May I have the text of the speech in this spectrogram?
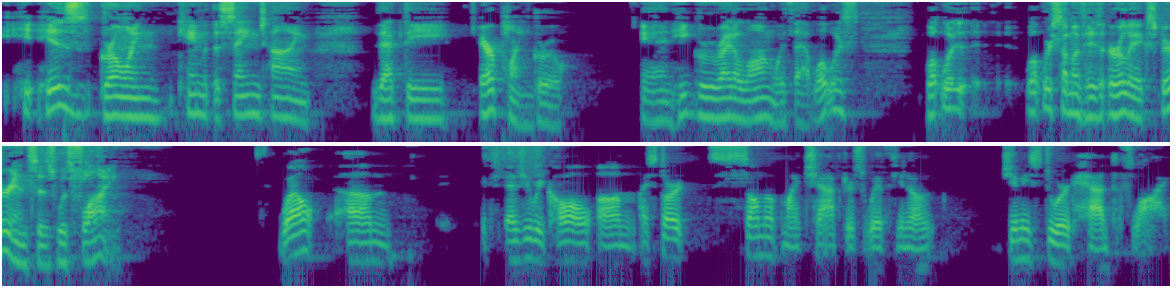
His growing came at the same time that the airplane grew, and he grew right along with that. What was what was what were some of his early experiences with flying? Well, um, as you recall, um, I start some of my chapters with you know Jimmy Stewart had to fly,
